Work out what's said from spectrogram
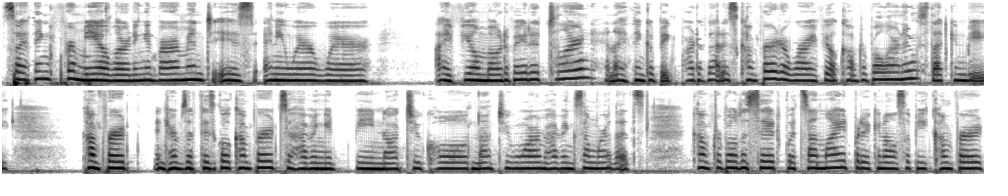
So I think for me, a learning environment is anywhere where I feel motivated to learn. And I think a big part of that is comfort or where I feel comfortable learning. So that can be comfort in terms of physical comfort. So having it be not too cold, not too warm, having somewhere that's comfortable to sit with sunlight, but it can also be comfort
